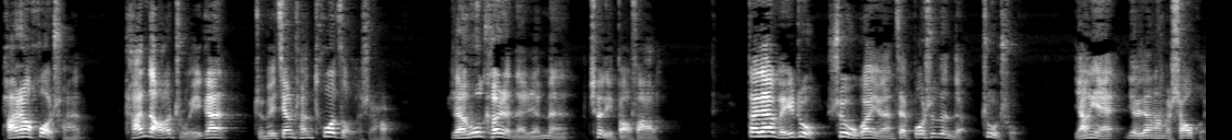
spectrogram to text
爬上货船，砍倒了主桅杆，准备将船拖走的时候，忍无可忍的人们彻底爆发了。大家围住税务官员在波士顿的住处，扬言要将他们烧毁。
